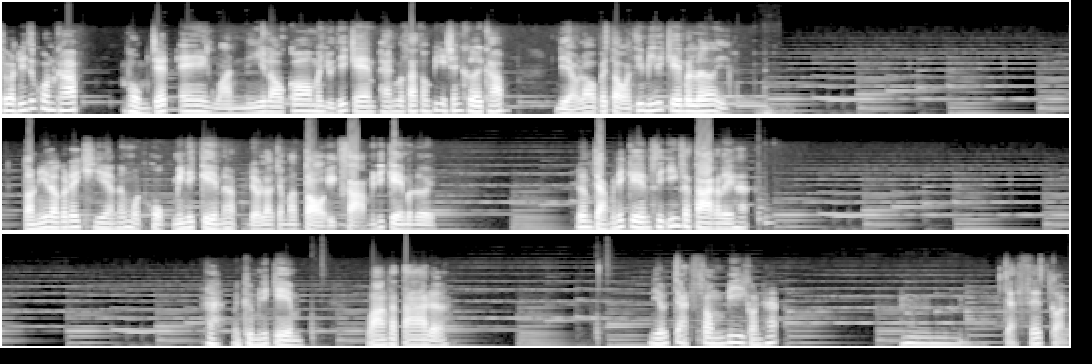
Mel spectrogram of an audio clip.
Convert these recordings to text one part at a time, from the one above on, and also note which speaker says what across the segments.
Speaker 1: สวัสดีทุกคนครับ ผมเจษเองวันนี้เราก็มาอยู่ที่เกม Plan vs Zombie อีกเช่นเคยครับ เดี๋ยวเราไปต่อที่มินิเกมกันเลย ตอนนี้เราก็ได้เคลียร์ทั้งหมด 6 มินิเกมนะครับ เดี๋ยวเราจะมาต่ออีก 3 มินิเกมมาเลย เริ่มจากมินิเกม Seeing Star กันเลยฮะฮะมันคือมินิเกม วางสตาร์เหรอ เดี๋ยวจัดซอมบี้ก่อนฮะ จัดเซตก่อน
